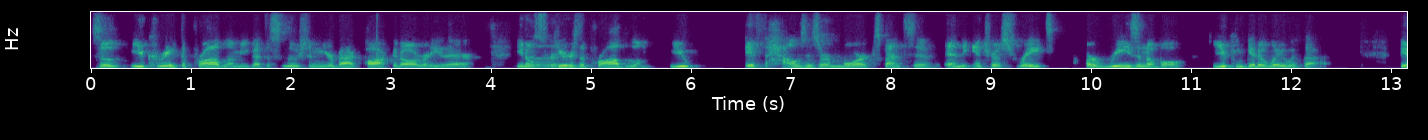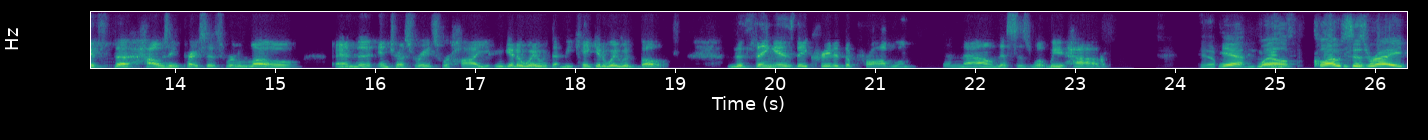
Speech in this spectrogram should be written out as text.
So you create the problem, you got the solution in your back pocket already there. You know, right. here's the problem. You if the houses are more expensive and the interest rates are reasonable, you can get away with that. If the housing prices were low and the interest rates were high, you can get away with that. You can't get away with both. The thing is, they created the problem, and now this is what we have. Yep. Yeah, well, and- Klaus is right.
